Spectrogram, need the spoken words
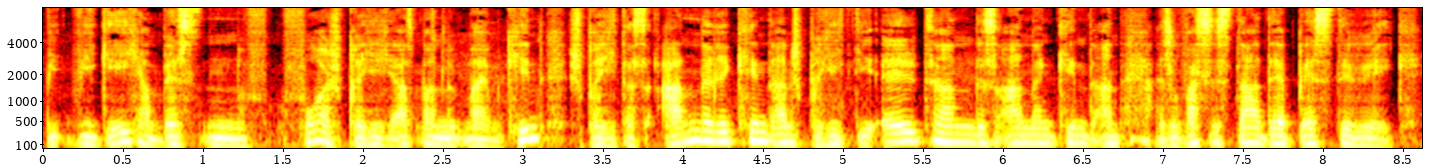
Wie, wie gehe ich am besten vor? Spreche ich erstmal mit meinem Kind? Spreche ich das andere Kind an? Spreche ich die Eltern des anderen Kind an? Also was ist da der beste Weg?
